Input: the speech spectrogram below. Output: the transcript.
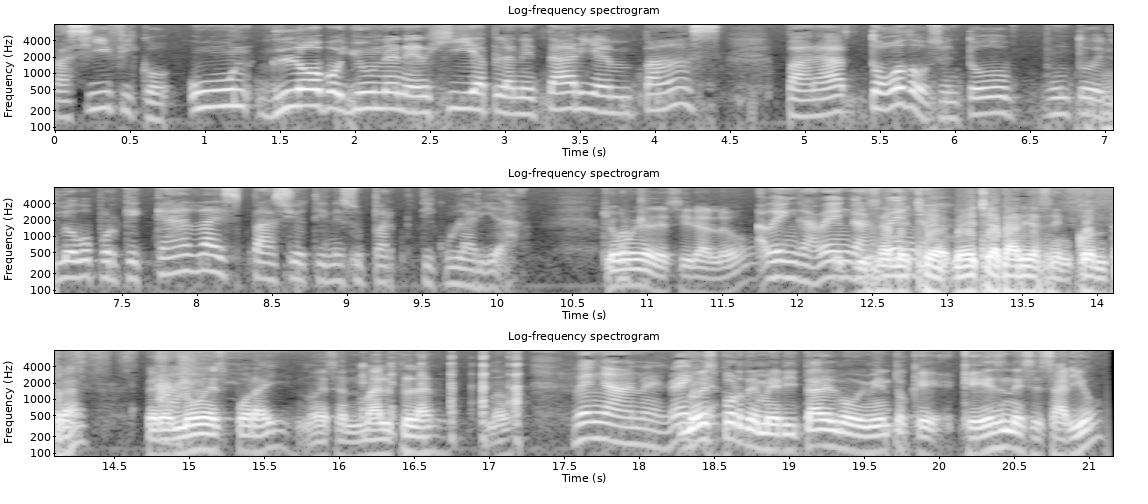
pacífico, un globo y una energía planetaria en paz para todos en todo punto del globo, porque cada espacio tiene su particularidad. Yo voy a decir algo. Ah, venga, venga. Quizá Me, echa, varias en contra, pero ah. no es por ahí, no es en mal plan. ¿no? venga, Manuel, venga. No es por demeritar el movimiento que, que es necesario,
